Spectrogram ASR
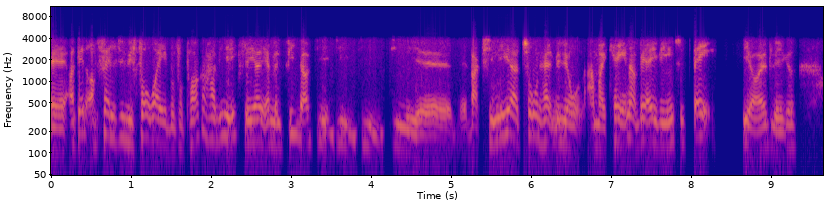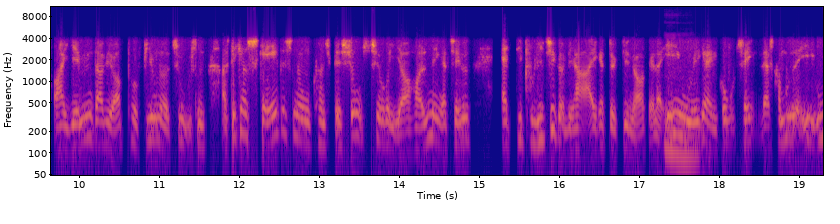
Øh, og den opfattelse, vi får af, hvorfor pokker har vi ikke flere, jamen fint nok, de, de, de, de øh, vaccinerer 2,5 millioner amerikanere hver eneste dag i øjeblikket. Og herhjemme, der er vi oppe på 400.000. Altså det kan jo skabe sådan nogle konspirationsteorier og holdninger til, at de politikere, vi har, ikke er dygtige nok, eller EU mm. ikke er en god ting. Lad os komme ud af EU,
